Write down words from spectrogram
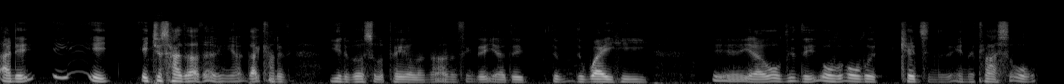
and it, it it just had that, that kind of universal appeal, and, and I think that you know the the, the way he, you know, all the, the all, all the kids in the in the class all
